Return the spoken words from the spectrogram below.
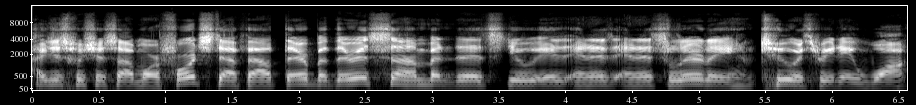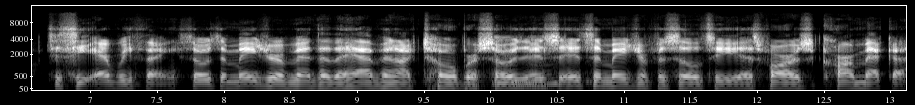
I just wish I saw more Ford stuff out there, but there is some. But it's you, it, and it's and it's literally two or three day walk to see everything. So it's a major event that they have in October. So Mhm. it's it's a major facility as far as car mecca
